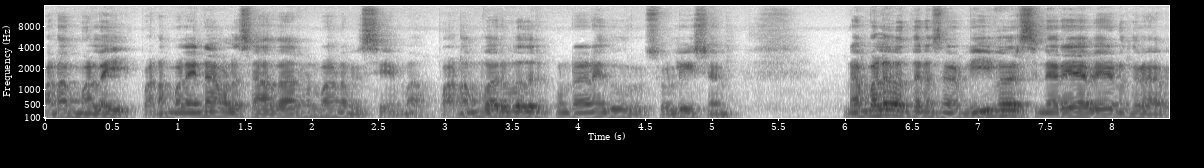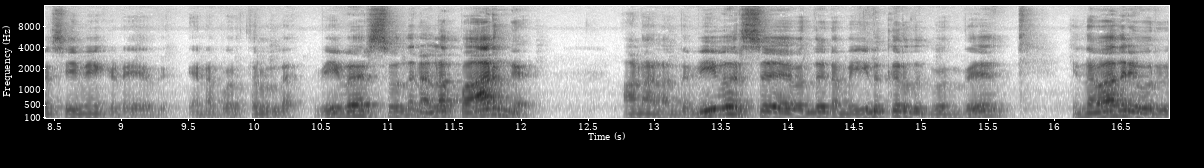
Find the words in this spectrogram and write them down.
பணமழை பணமழைன்னா அவ்வளோ சாதாரணமான விஷயமா? பணம் வருவதற்குண்டான இது ஒரு சொல்யூஷன். நம்மளும் வந்து என்ன சார் வீவர்ஸ் நிறையா வேணுங்கிற அவசியமே கிடையாது என்னை பொறுத்தவரையில். வீவர்ஸ் வந்து நல்லா பாருங்கள் ஆனால் அந்த வீவர்ஸை வந்து நம்ம இழுக்கிறதுக்கு வந்து இந்த மாதிரி ஒரு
